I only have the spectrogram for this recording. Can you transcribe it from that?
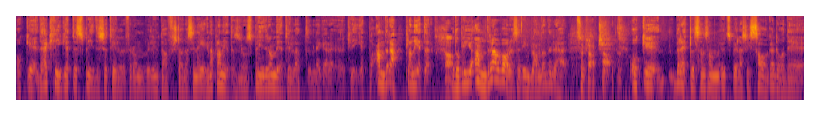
Och eh, det här kriget det sprider sig till, för de vill inte ha förstöra sina egna planeter, så då sprider de det till att lägga eh, kriget på andra planeter. Ja. Och då blir ju andra varelser inblandade i det här. såklart. Ja, och eh, berättelsen som utspelar sig i Saga då, det,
